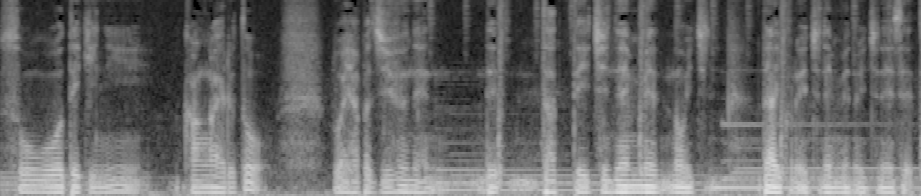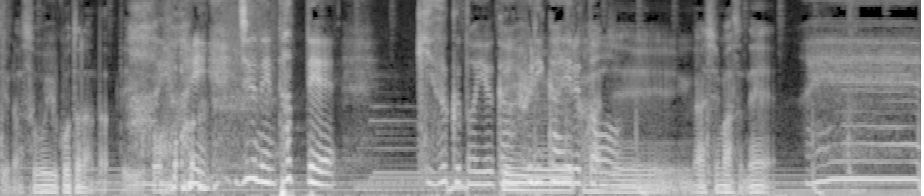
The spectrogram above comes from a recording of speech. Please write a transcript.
総合的に考えるとはやっぱ10年で経って1年目の大工の1年目の1年生っていうのはそういうことなんだっていう。はい、はい、10年経って気づくというか振り返ると。感じがしますね。へ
